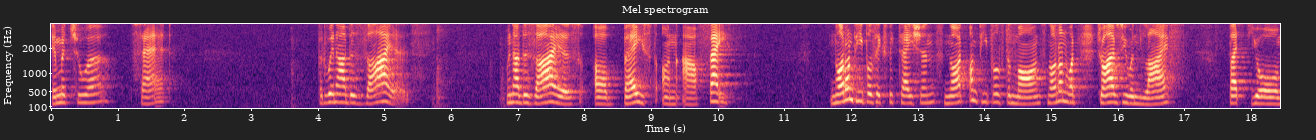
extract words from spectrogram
immature, sad. But when our desires, when our desires are based on our faith, not on people's expectations, not on people's demands, not on what drives you in life, but your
